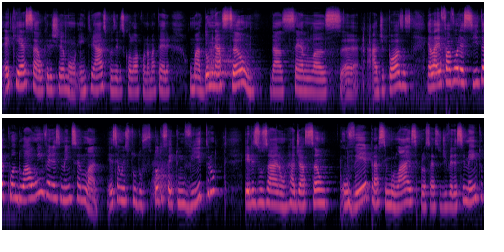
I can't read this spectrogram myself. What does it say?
é que essa, o que eles chamam, entre aspas, eles colocam na matéria, uma dominação das células eh, adiposas, ela é favorecida quando há o um envelhecimento celular. Esse é um estudo todo feito in vitro. Eles usaram radiação UV para simular esse processo de envelhecimento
